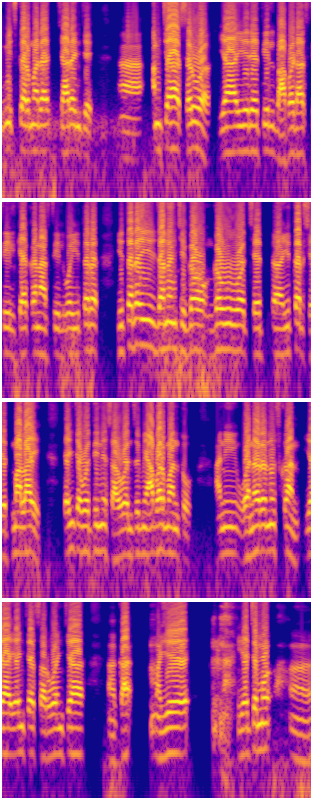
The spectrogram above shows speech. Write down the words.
वीज कर्मचाऱ्यांचे आमच्या सर्व या एरियातील भाबड असतील कॅकन असतील व इतर इतरही जणांची गहू गहू व शेत इतर शेतमाल आहे त्यांच्या वतीने सर्वांचं मी आभार मानतो. आणि होणारं नुकसान या यांच्या सर्वांच्या का म्हणजे याच्यामुळं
